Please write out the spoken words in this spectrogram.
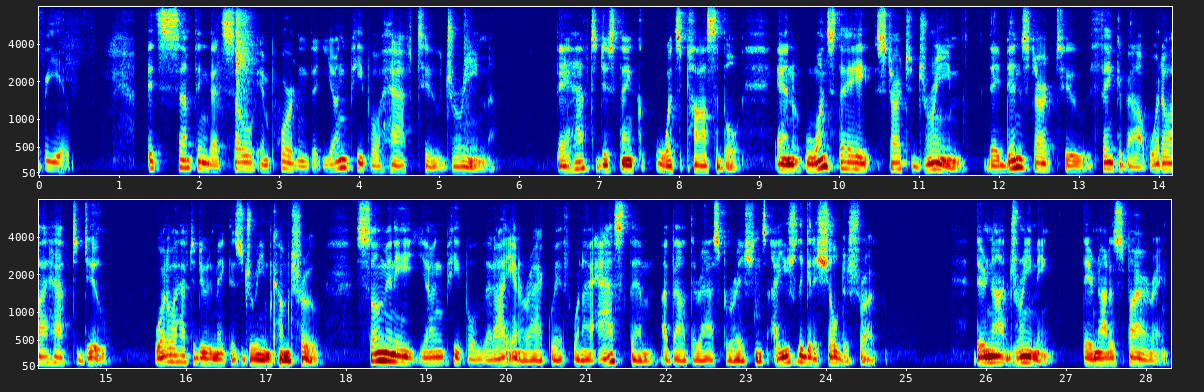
for you? It's something that's so important that young people have to dream. They have to just think what's possible. And once they start to dream, they then start to think about what do I have to do? What do I have to do to make this dream come true? so many young people that I interact with, when I ask them about their aspirations, I usually get a shoulder shrug. They're not dreaming, they're not aspiring.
